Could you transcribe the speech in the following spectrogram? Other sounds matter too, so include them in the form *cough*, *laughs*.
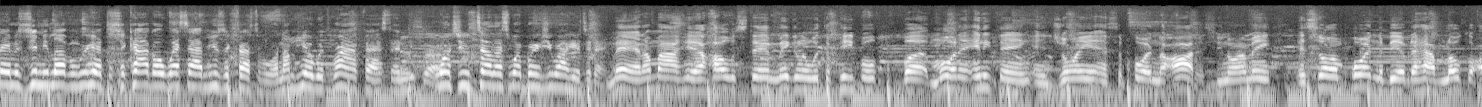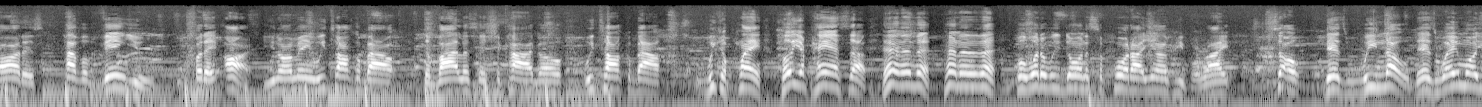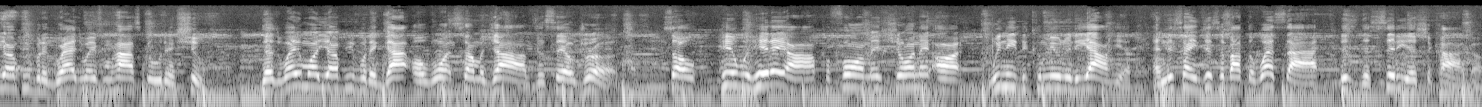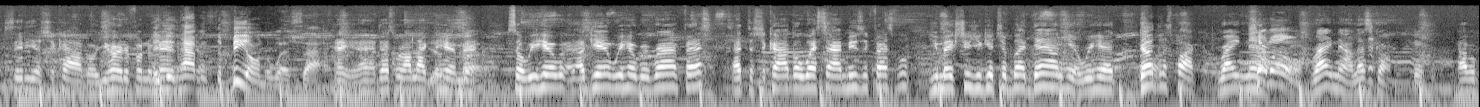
My name is Jimmy Love, and we're here at the Chicago Westside Music Festival, and I'm here with Rhymefest. And Yes, why don't you tell us what brings you out here today? Man, I'm out here hosting, mingling with the people, but more than anything, enjoying and supporting the artists. You know what I mean? It's so important to be able to have local artists have a venue for their art. You know what I mean? We talk about the violence in Chicago. We talk about, we complain, pull your pants up, *laughs* but what are we doing to support our young people, right? So there's, we know there's way more young people that graduate from high school than shoot. There's way more young people that got or want summer jobs and sell drugs. So here, we, here they are performing, showing their art. We need the community out here. And this ain't just about the west side, this is the city of Chicago. City of Chicago. You heard it from the It man. It just happens to be on the west side. Hey, uh, that's what I like to Yes, hear, man. sir. So we here again. We're here with Rhymefest at the Chicago West Side Music Festival. You make sure you get your butt down here. We're here at Douglas Park right now. Come on. Right now. Let's go. *laughs*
